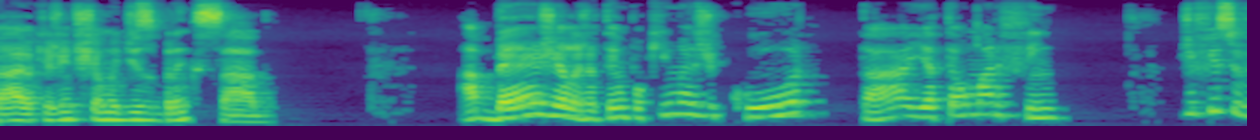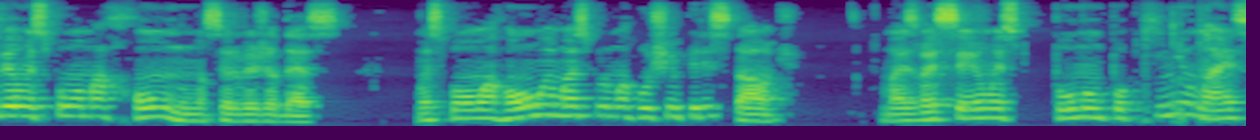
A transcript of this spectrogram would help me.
Tá? É o que a gente chama de esbranquiçado. A bege ela já tem um pouquinho mais de cor tá? e até o marfim. Difícil ver uma espuma marrom numa cerveja dessa. Uma espuma marrom é mais por uma Russian Imperial Stout, mas vai ser uma espuma um pouquinho mais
